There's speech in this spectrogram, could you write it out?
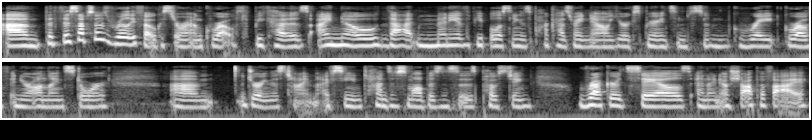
Um, but this episode is really focused around growth because I know that many of the people listening to this podcast right now, you're experiencing some great growth in your online store um, during this time. I've seen tons of small businesses posting record sales, and I know Shopify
